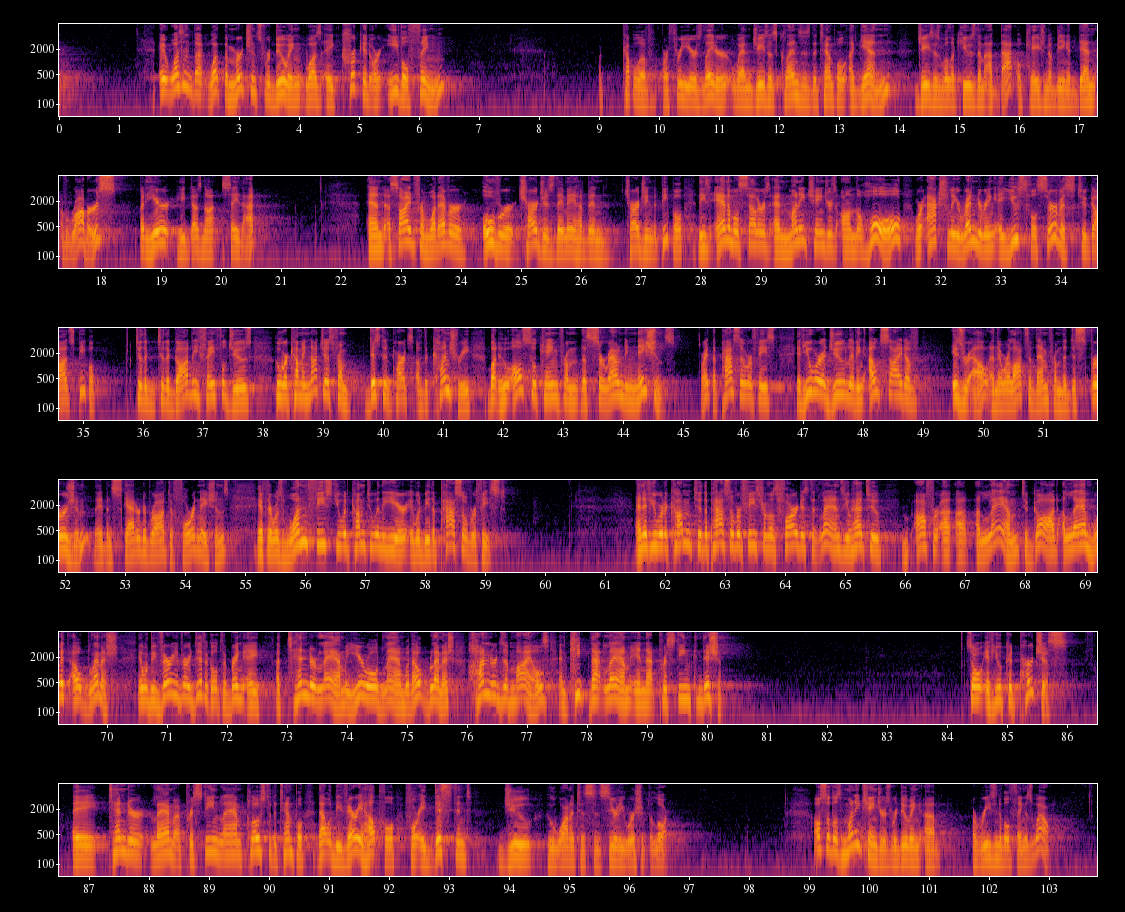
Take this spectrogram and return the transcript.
It wasn't that what the merchants were doing was a crooked or evil thing. Couple of or three years later, when Jesus cleanses the temple again, Jesus will accuse them at that occasion of being a den of robbers. But here he does not say that. And aside from whatever overcharges they may have been charging the people, these animal sellers and money changers on the whole were actually rendering a useful service to God's people, to the, to the godly, faithful Jews who were coming not just from distant parts of the country, but who also came from the surrounding nations. Right? The Passover feast, if you were a Jew living outside of Israel, and there were lots of them from the dispersion, they had been scattered abroad to foreign nations. If there was one feast you would come to in the year, it would be the Passover feast. And if you were to come to the Passover feast from those far distant lands, you had to offer a, a, a, lamb to God, a lamb without blemish. It would be very, very difficult to bring a, a tender lamb, a year old lamb without blemish, hundreds of miles, and keep that lamb in that pristine condition. So if you could purchase a tender lamb, a pristine lamb close to the temple, that would be very helpful for a distant Jew who wanted to sincerely worship the Lord. Also, those money changers were doing a, a reasonable thing as well.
